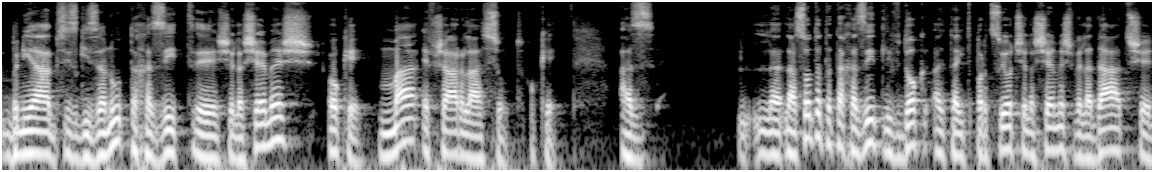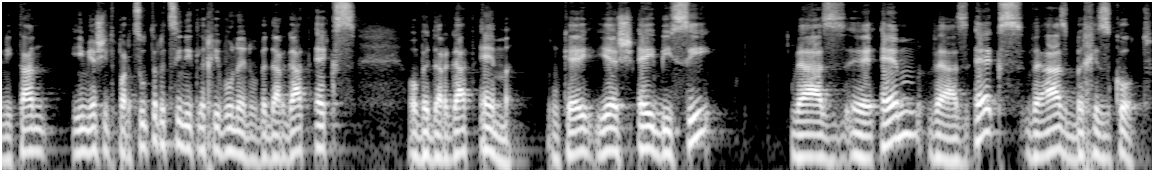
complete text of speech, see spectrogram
בנייה על בסיס גזענות, תחזית אה, של השמש, אוקיי, מה אפשר לעשות? אוקיי, אז לעשות את התחזית, לבדוק את ההתפרצויות של השמש ולדעת שניתן, אם יש התפרצות רצינית לכיווננו בדרגת X או בדרגת M, אוקיי? יש A, B, C, ואז uh, M, ואז X, ואז בחזקות,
